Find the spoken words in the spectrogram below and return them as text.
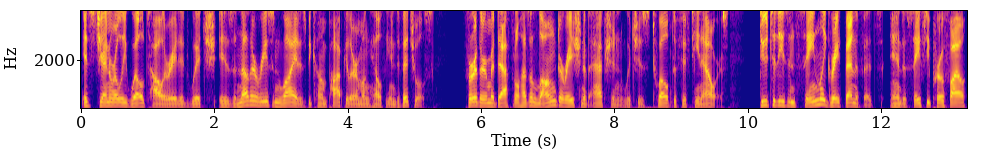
It's generally well tolerated, which is another reason why it has become popular among healthy individuals. Further, modafinil has a long duration of action, which is 12 to 15 hours. Due to these insanely great benefits and a safety profile,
